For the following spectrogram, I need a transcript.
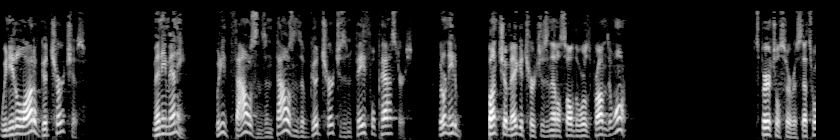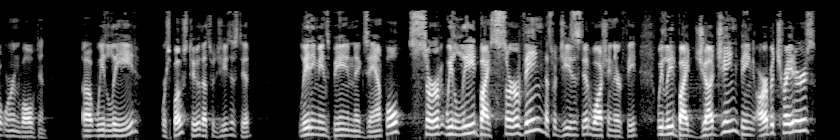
We need a lot of good churches. Many, many. We need thousands and thousands of good churches and faithful pastors. We don't need a bunch of mega churches and that'll solve the world's problems. It won't. Spiritual service, that's what we're involved in. Uh, we lead. We're supposed to. That's what Jesus did. Leading means being an example. Serve. We lead by serving. That's what Jesus did, washing their feet. We lead by judging, being arbitrators,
